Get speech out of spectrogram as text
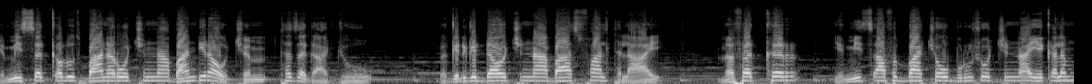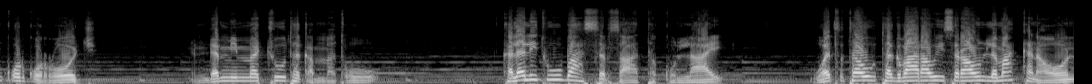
የሚሰቀሉት ባነሮችና ባንዲራዎችም ተዘጋጁ። በግድግዳዎችና በአስፋልት ላይ መፈክር የሚጻፍባቸው ብሩሾችና የቀለም ቆርቆሮች እንደሚመቹ ተቀመጡ። ከሌሊቱ በአስር ሰዓት ተኩል ላይ ወጥተው ተግባራዊ ሥራውን ለማከናወን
